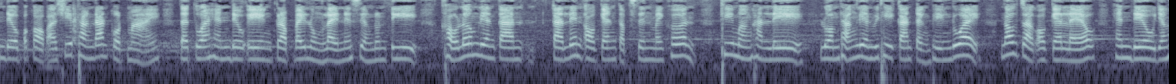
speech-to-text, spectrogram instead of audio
นเดลประกอบอาชีพทางด้านกฎหมาย แต่ตัวแฮนเดลเองกลับไปหลงไหลในเสียงดนตรี เขาเริ่มเรียนการการเล่นออแกนกับเซนไมเคิลที่เมืองฮันเล รวมทั้งเรียนวิธีการแต่งเพลงด้วย นอกจากออแกนแล้วแฮนเดลยัง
